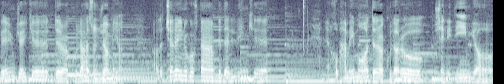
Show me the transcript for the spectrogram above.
بریم جایی که دراکولا از اونجا میاد. حالا چرا اینو گفتم؟ به دلیل اینکه خب همه ما دراکولا رو شنیدیم یا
